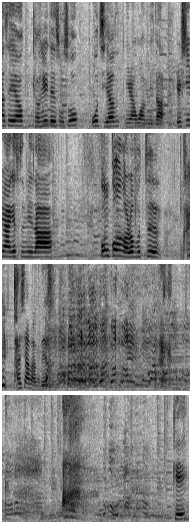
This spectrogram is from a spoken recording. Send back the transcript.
안녕하세요. 경일대 소속 오지연이라고 합니다. 열심히 하겠습니다. 꽁꽁 얼어붙은 컬 다시 하면 안 돼요? 오케이.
